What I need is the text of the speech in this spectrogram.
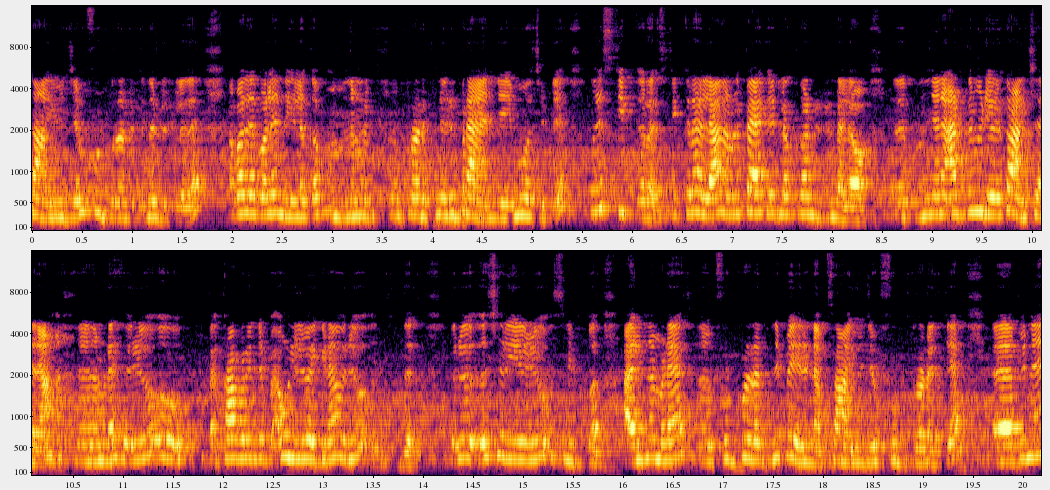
സായുജ്യം ഫുഡ് പ്രൊഡക്റ്റ് എന്ന് ഇട്ടിട്ടുള്ളത് അപ്പോൾ അതേപോലെ എന്തെങ്കിലുമൊക്കെ നമ്മൾ പ്രൊഡക്റ്റിന് ഒരു ബ്രാൻഡ് നെയിം വെച്ചിട്ട് ഒരു സ്റ്റിക്കർ സ്റ്റിക്കർ അല്ല നമ്മൾ പാക്കറ്റിലൊക്കെ കണ്ടിട്ടുണ്ടല്ലോ. ഞാൻ അടുത്ത വീഡിയോയിൽ കാണിച്ചു തരാം നമ്മുടെ ഒരു കവറിന്റെ ഉള്ളിൽ വയ്ക്കുന്ന ഒരു ഇത്. ഒരു ചെറിയൊരു സ്ലിപ്പ് അതിൽ നമ്മുടെ ഫുഡ് പ്രൊഡക്റ്റിന്റെ പേരുണ്ടാവും. സായുജ ഫുഡ് പ്രൊഡക്റ്റ് പിന്നെ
